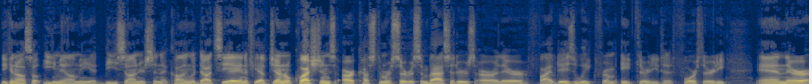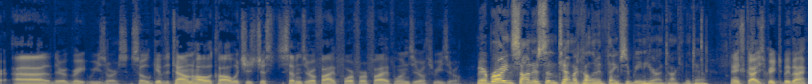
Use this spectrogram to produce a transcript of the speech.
You can also email me at bsaunderson at collingwood.ca, and if you have general questions, our customer service ambassadors are there five days a week from 8.30 to 4.30 and they're uh, they're a great resource. So give the town hall a call, which is just 705-445-1030. Mayor Brian Saunderson, Town of Collingwood, thanks for being here on Talk to the Town. Thanks, guys. Great to be back.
